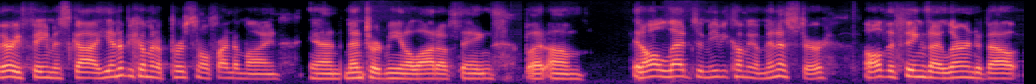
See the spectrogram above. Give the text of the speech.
very famous guy. He ended up becoming a personal friend of mine and mentored me in a lot of things. But um, it all led to me becoming a minister. All the things I learned about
